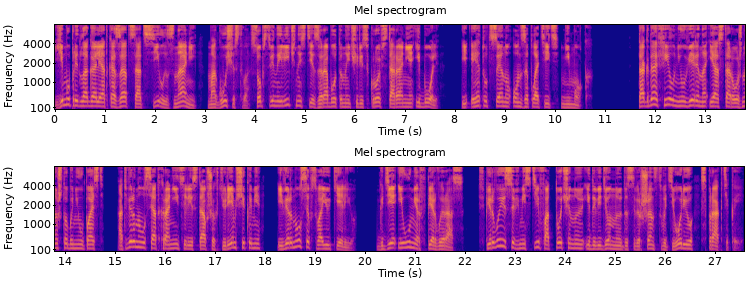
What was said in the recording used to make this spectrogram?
Ему предлагали отказаться от силы, знаний, могущества, собственной личности, заработанной через кровь, старания и боль, и эту цену он заплатить не мог. Тогда Фил неуверенно и осторожно, чтобы не упасть, отвернулся от хранителей, ставших тюремщиками, и вернулся в свою келью, где и умер в первый раз, впервые совместив отточенную и доведенную до совершенства теорию с практикой.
